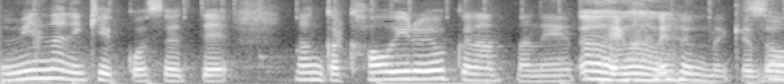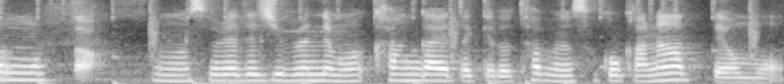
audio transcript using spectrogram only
みんなに結構そうやってなんか顔色良くなったねとか言われるんだけそうど、思った。うんそれで自分でも考えたけど多分そこかなって思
